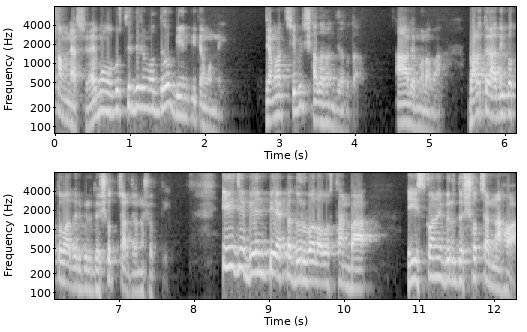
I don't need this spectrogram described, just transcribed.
সামনে আসছে না এবং উপস্থিতির মধ্যেও বিএনপি তেমন নেই। জামাত শিবির সাধারণ জনতা আলে মোলামা ভারতের আধিপত্যবাদের বিরুদ্ধে সোচ্চার জনশক্তি। এই যে বিএনপির একটা দুর্বল অবস্থান বা এই ইসকনের বিরুদ্ধে সোচ্চার না হওয়া।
